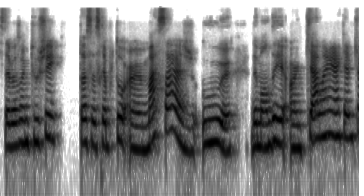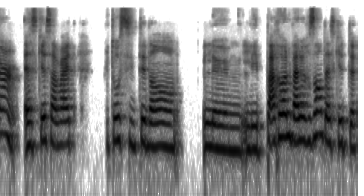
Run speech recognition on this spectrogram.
si tu as besoin de toucher, toi, ce serait plutôt un massage ou euh, demander un câlin à quelqu'un? Est-ce que ça va être plutôt si tu es dans les paroles valorisantes, est-ce que tu as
